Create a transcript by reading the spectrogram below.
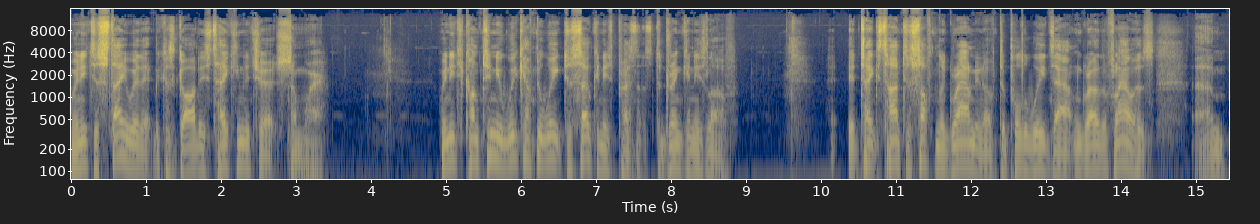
We need to stay with it because God is taking the church somewhere. We need to continue week after week to soak in His presence, to drink in His love. It takes time to soften the ground enough to pull the weeds out and grow the flowers. Um,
